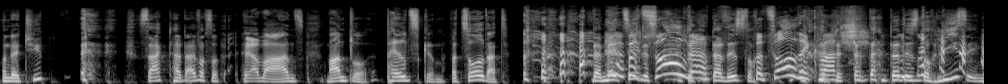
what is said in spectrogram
Und der Typ sagt halt einfach so, hör mal Hans, Mantel, Pelzken, was soll das? Der Mercedes, was soll das? Das ist doch, was soll der Quatsch? Das, das, das ist doch Leasing.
